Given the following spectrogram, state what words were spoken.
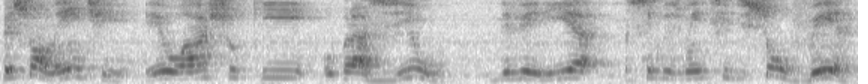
pessoalmente eu acho que o Brasil deveria simplesmente se dissolver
